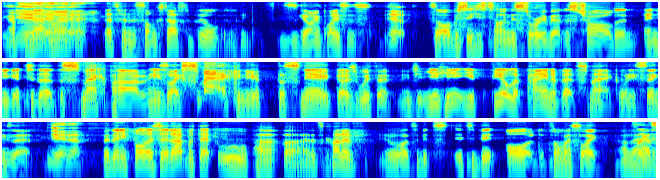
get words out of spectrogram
And from that moment, that's when the song starts to build. I think this is going places. Yeah. So obviously he's telling the story about this child, and, and you get to the, the smack part, and he's like smack, and you, the snare goes with it. And you you hear you feel the pain of that smack when he sings that, Yeah. but then he follows that up with that ooh papa, and it's kind of ooh, it's a bit it's a bit odd. It's almost like I don't know It's how to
